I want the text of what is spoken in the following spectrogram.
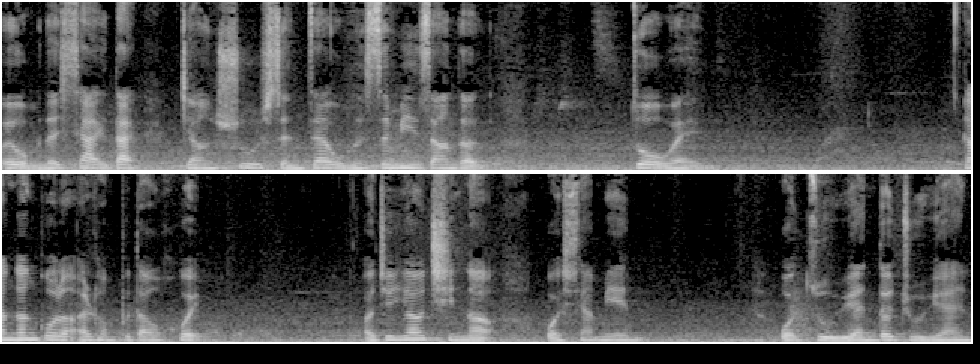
为我们的下一代讲述神在我们生命上的作为。刚刚过了儿童布道会。我就邀请了我下面我组员的组员，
